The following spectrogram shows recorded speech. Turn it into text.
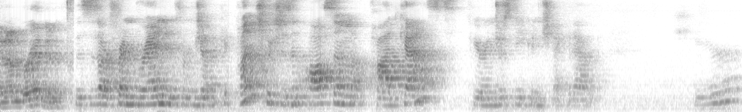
And I'm Brandon. This is our friend Brandon from Jump Kick Punch, which is an awesome podcast. If you're interested, you can check it out here.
